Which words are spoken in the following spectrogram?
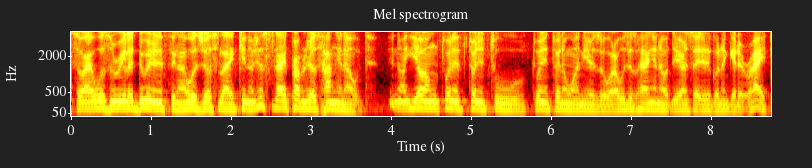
So I wasn't really doing anything. I was just like, you know, just like probably just hanging out. You know, young, 20, 22, 20, 21 years old. I was just hanging out there and said they're going to get it right.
